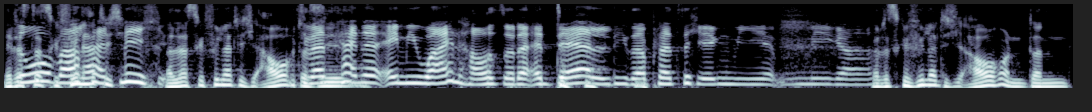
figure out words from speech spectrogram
Ja, das, so das war Gefühl es hatte halt ich, nicht. Also das Gefühl hatte ich auch. Sie dass war keine Amy Winehouse oder Adele, die da plötzlich irgendwie mega. Weil das Gefühl hatte ich auch und dann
